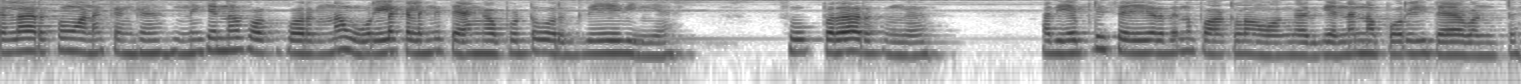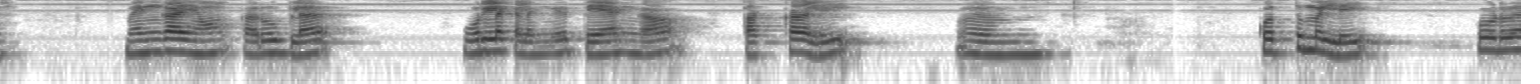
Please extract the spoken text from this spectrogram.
எல்லாருக்கும் வணக்கங்க. இன்றைக்கி என்ன பார்க்க போகிறோங்கன்னா உருளைக்கிழங்கு தேங்காய் போட்டு ஒரு கிரேவிங்க. சூப்பராக இருக்குங்க. அது எப்படி செய்கிறதுன்னு பார்க்கலாம் வாங்க. அதுக்கு என்னென்ன பொருள் தேவைன்ட்டு. வெங்காயம் கருவேப்பிலை உருளைக்கிழங்கு தேங்காய் தக்காளி கொத்தமல்லி கூடவே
